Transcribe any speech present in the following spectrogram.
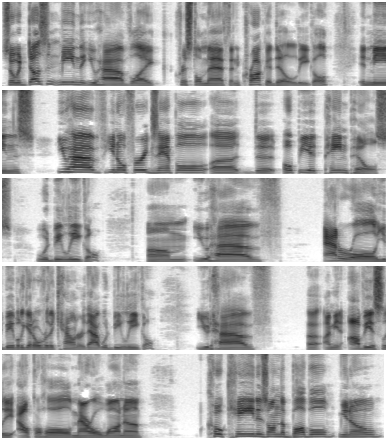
So it doesn't mean that you have like crystal meth and crocodile legal. It means you have, you know, for example, uh, the opiate pain pills would be legal. Um, you have Adderall, you'd be able to get over the counter. That would be legal you'd have, uh, I mean, obviously alcohol, marijuana, cocaine is on the bubble, you know.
